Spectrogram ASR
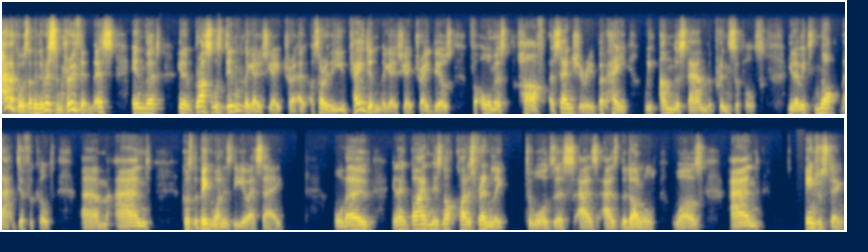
And of course, I mean, there is some truth in this, in that, you know, Brussels didn't negotiate, tra- uh, sorry, the UK didn't negotiate trade deals for almost half a century. But hey, we understand the principles. You know, it's not that difficult. Um, and of course, the big one is the USA. Although you know, Biden is not quite as friendly towards us as, as the Donald was. And interesting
